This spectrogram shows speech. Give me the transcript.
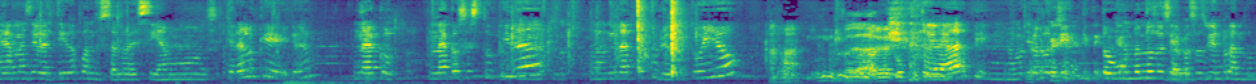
Era más divertido cuando solo decíamos. ¿Qué era lo que era? Una, co- una cosa estúpida, un dato curioso tuyo Ajá. No, Tu no edad. Tu y no me acuerdo que todo el mundo nos decía cosas bien random.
